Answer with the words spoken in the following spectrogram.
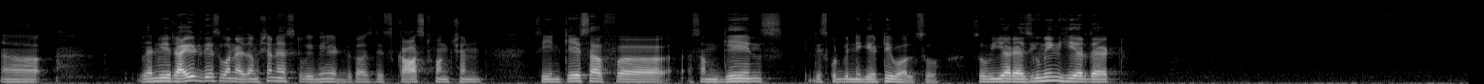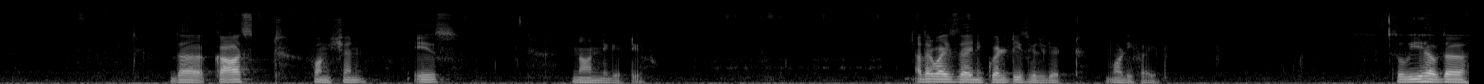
Uh, when we write this one assumption has to be made because this cost function see in case of uh, some gains this could be negative also. So, we are assuming here that the cost function is non negative otherwise the inequalities will get modified. So, we have the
